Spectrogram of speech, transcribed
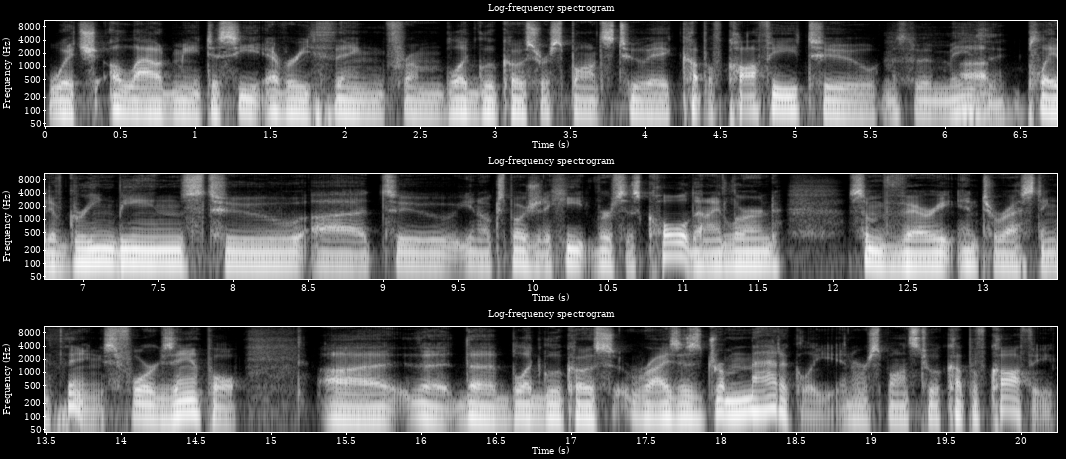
which allowed me to see everything from blood glucose response to a cup of coffee to Must have amazing. plate of green beans to uh, to you know exposure to heat versus cold, and I learned some very interesting things. For example, uh, the the blood glucose rises dramatically in response to a cup of coffee,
